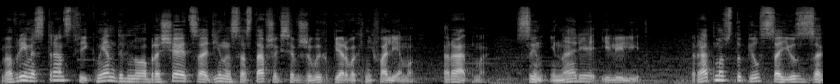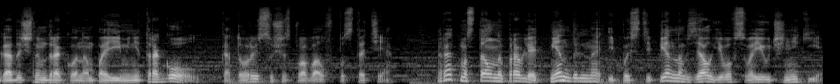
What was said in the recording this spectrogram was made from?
Во время странствий к Мендельну обращается один из оставшихся в живых первых нефалемов – Ратма, сын Инария и Лилит. Ратма вступил в союз с загадочным драконом по имени Трагоул, который существовал в пустоте. Ратма стал направлять Мендельна и постепенно взял его в свои ученики,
